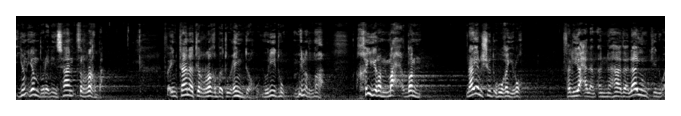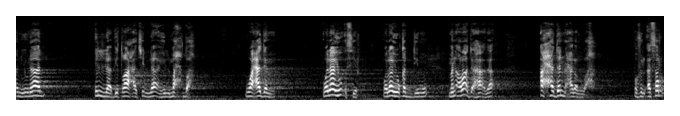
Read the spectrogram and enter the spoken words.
ينظر الإنسان في الرغبة. فإن كانت الرغبة عنده يريد من الله خيرا محضا لا ينشده غيره فليعلم أن هذا لا يمكن أن ينال إلا بطاعة الله المحضة وعدم ولا يؤثر ولا يقدم من أراد هذا أحدا على الله. وفي الأثر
